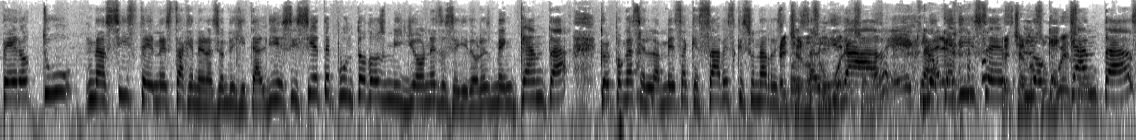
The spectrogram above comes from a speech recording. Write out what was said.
pero tú naciste en esta generación digital, 17.2 millones de seguidores. Me encanta que hoy pongas en la mesa que sabes que es una Échenos un hueso, responsabilidad, ¿no? Sí, claro. lo que dices, Échanos lo que cantas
